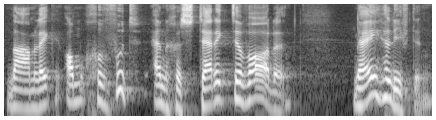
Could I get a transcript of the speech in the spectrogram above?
Namelijk om gevoed en gesterkt te worden. Mijn geliefden,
